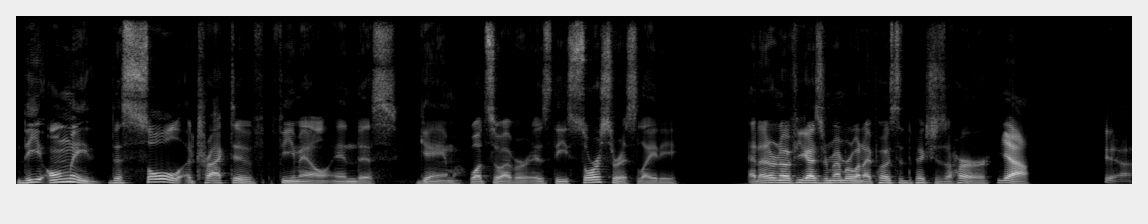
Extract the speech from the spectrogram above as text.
the only the sole attractive female in this game whatsoever is the sorceress lady. And I don't know if you guys remember when I posted the pictures of her, Yeah. yeah.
